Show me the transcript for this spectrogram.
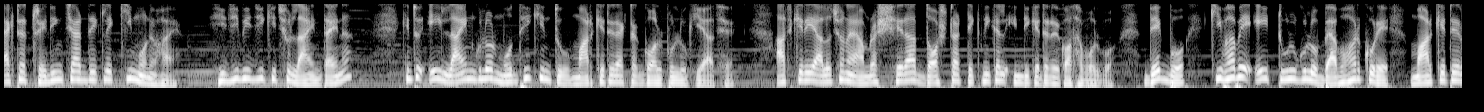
একটা ট্রেডিং চার্ট দেখলে কি মনে হয়? হিজিবিজি কিছু লাইন, তাই না? কিন্তু এই লাইনগুলোর মধ্যেই কিন্তু মার্কেটের একটা গল্প লুকিয়ে আছে। আজকের এই আলোচনায় আমরা সেরা দশটা টেকনিক্যাল ইন্ডিকেটরের কথা বলব। দেখব কীভাবে এই টুলগুলো ব্যবহার করে মার্কেটের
